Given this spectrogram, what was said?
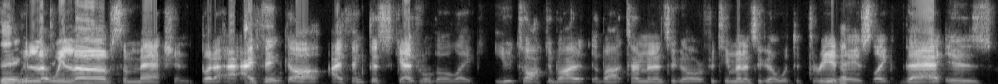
thing. We, lo- we love some action, but I, I think uh, I think the schedule though, like you talked about it about ten minutes ago or fifteen minutes ago with the three a days, like that is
